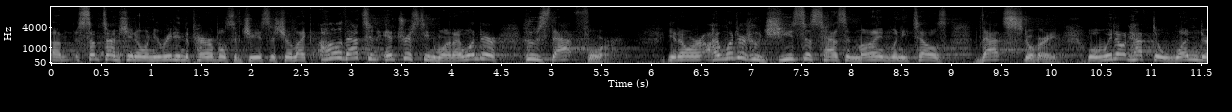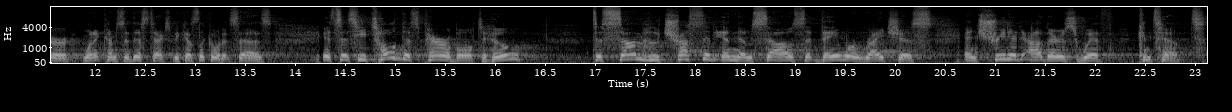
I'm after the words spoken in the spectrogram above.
um, sometimes, you know, when you're reading the parables of Jesus, you're like, oh, that's an interesting one. I wonder who's that for? You know, or I wonder who Jesus has in mind when he tells that story. Well, we don't have to wonder when it comes to this text because look at what it says. It says, He told this parable to who? To some who trusted in themselves that they were righteous and treated others with contempt.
